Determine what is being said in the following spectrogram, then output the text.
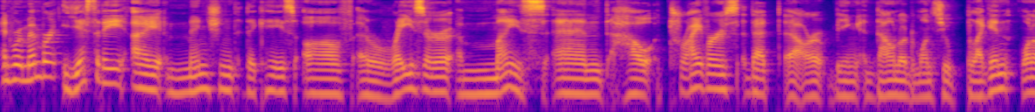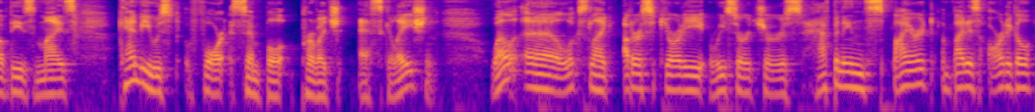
And remember, yesterday I mentioned the case of a Razer mice and how drivers that are being downloaded once you plug in one of these mice can be used for simple privilege escalation. Well, uh, looks like other security researchers have been inspired by this article,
